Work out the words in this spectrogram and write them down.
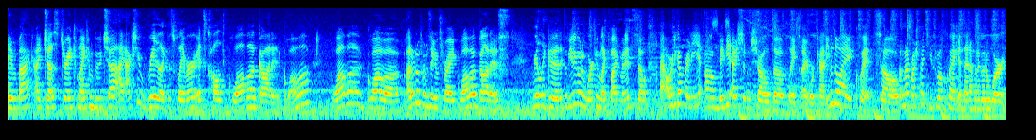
I am back. I just drank my kombucha. I actually really like this flavor. It's called Guava Got It. Guava? Guava? Guava. I don't know if I'm saying this right. Guava Goddess really good. I need to go to work in like five minutes, so I already got ready. Um, maybe I shouldn't show the place I work at, even though I quit. So I'm gonna brush my teeth real quick and then I'm gonna go to work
